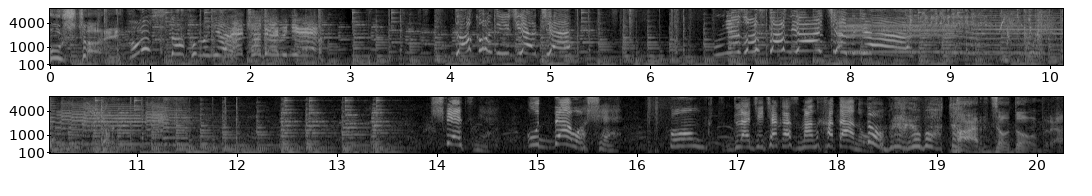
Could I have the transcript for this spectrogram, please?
Puszczaj! Postaw mnie! Precz ode mnie! Dokąd idziecie? Nie zostawiajcie mnie! Świetnie! Udało się! Punkt dla dzieciaka z Manhattanu. Dobra robota. Bardzo dobra.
